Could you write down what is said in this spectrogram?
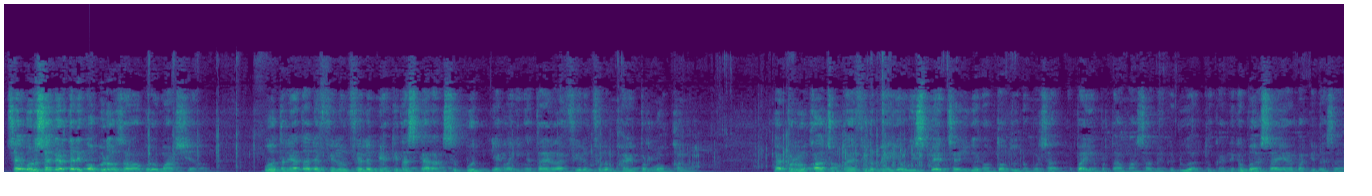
saya baru sadar tadi ngobrol sama Bro Marshall bahwa ternyata ada film-film yang kita sekarang sebut yang lagi ngetren adalah film-film hyperlokal Hyperlokal contohnya filmnya Ya Band. Saya juga nonton tuh nomor satu apa yang pertama sama yang kedua tuh kan. Ini kan bahasanya pakai bahasa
